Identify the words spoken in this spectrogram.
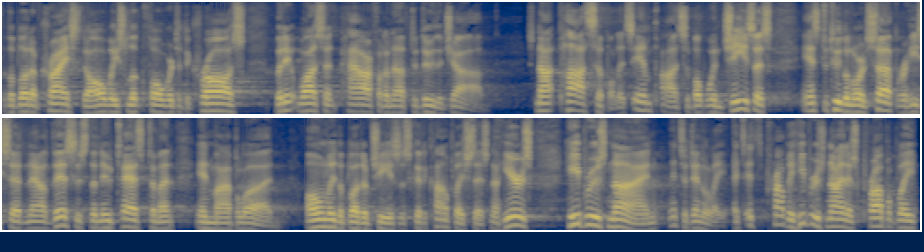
for the blood of Christ to always look forward to the cross, but it wasn't powerful enough to do the job. It's not possible. It's impossible. When Jesus instituted the Lord's Supper, he said, Now this is the New Testament in my blood. Only the blood of Jesus could accomplish this. Now here's Hebrews 9. Incidentally, it's, it's probably, Hebrews 9 is probably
